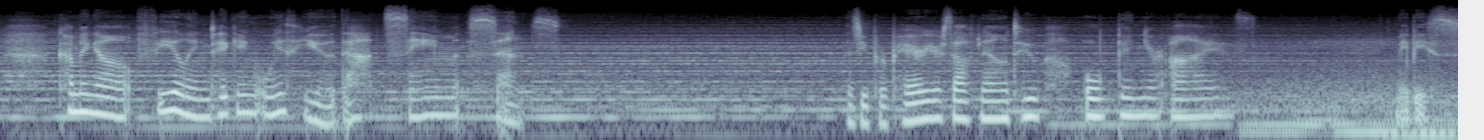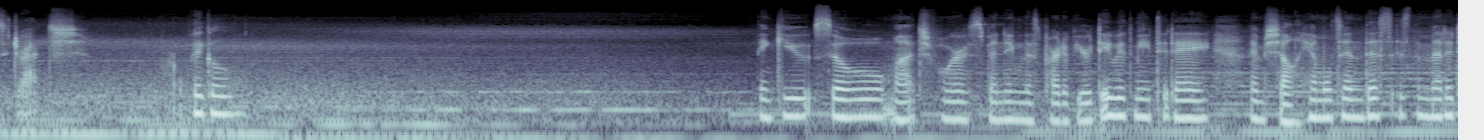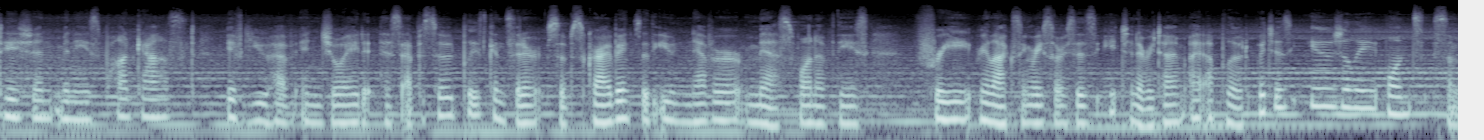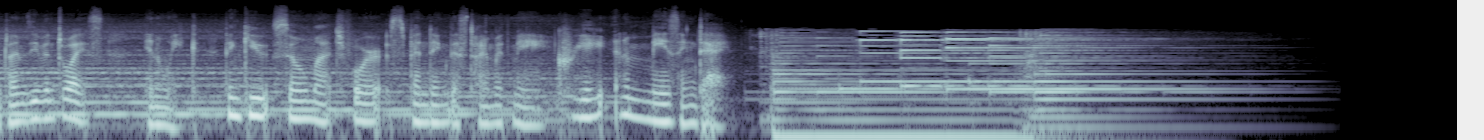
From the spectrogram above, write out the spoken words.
coming out feeling, taking with you that same sense. As you prepare yourself now to open your eyes, maybe stretch or wiggle Thank you so much for spending this part of your day with me today. I'm Shel Hamilton. This is the Meditation Minis podcast. If you have enjoyed this episode, please consider subscribing so that you never miss one of these free, relaxing resources each and every time I upload, which is usually once, sometimes even twice in a week. Thank you so much for spending this time with me. Create an amazing day.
